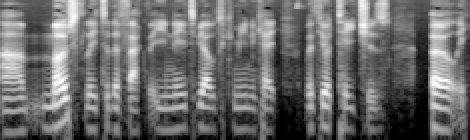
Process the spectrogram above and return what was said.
um, mostly to the fact that you need to be able to communicate with your teachers early.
